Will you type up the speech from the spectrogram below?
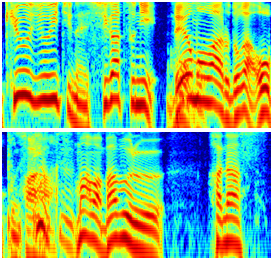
1991年4月にレオマワールドがオープンしています、まあまあバブル話す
